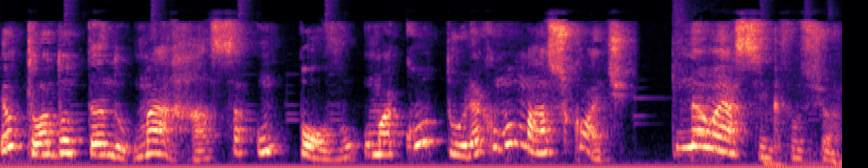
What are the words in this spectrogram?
eu estou adotando uma raça, um povo, uma cultura como mascote. Não é assim que funciona.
